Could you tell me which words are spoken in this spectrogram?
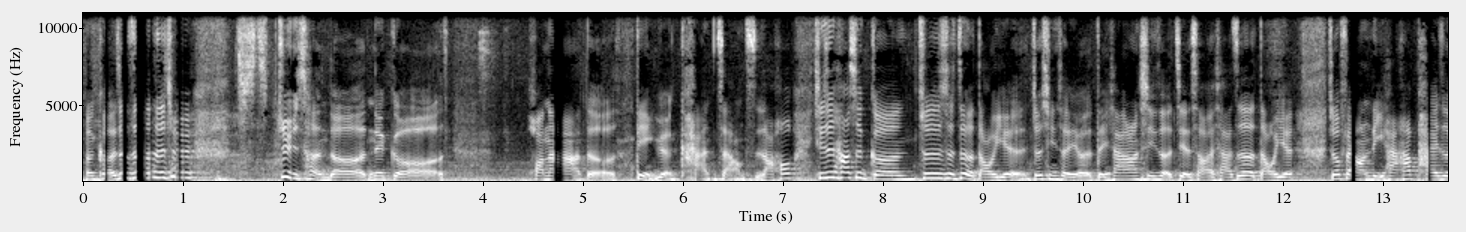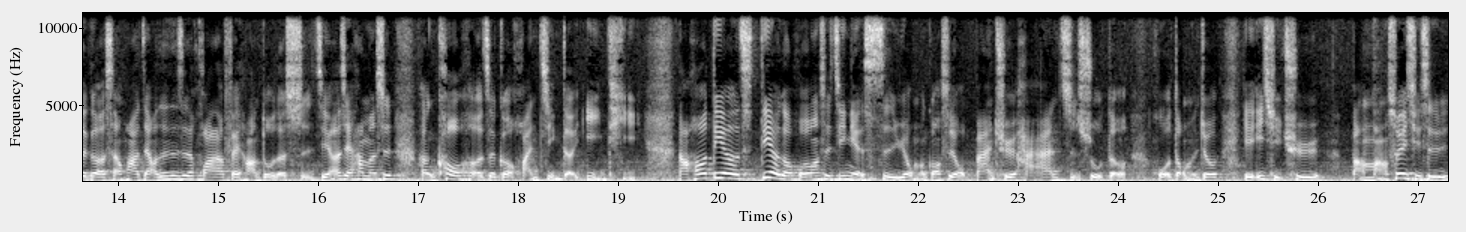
很可爱，就真的是去巨城的那个。华纳的电影院看这样子，然后其实他是跟就是是这个导演，就新泽也等一下让薪 Sir 介绍一下，这个导演就非常厉害，他拍这个神话这样真的是花了非常多的时间，而且他们是很扣合这个环境的议题。然后第二第二个活动是今年四月，我们公司有办去海岸植树的活动，我们就也一起去帮忙。所以其实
